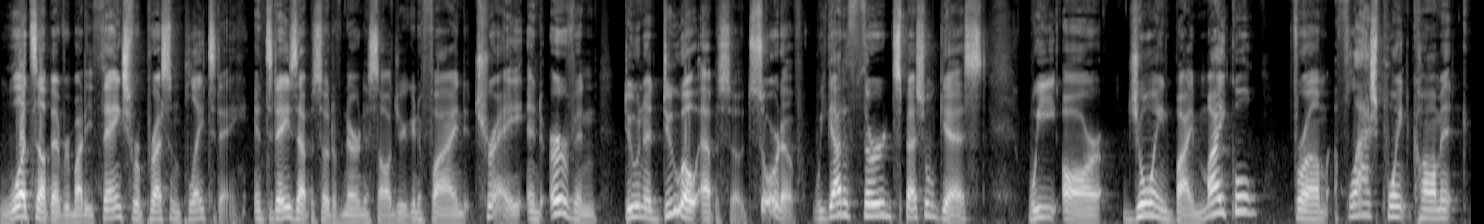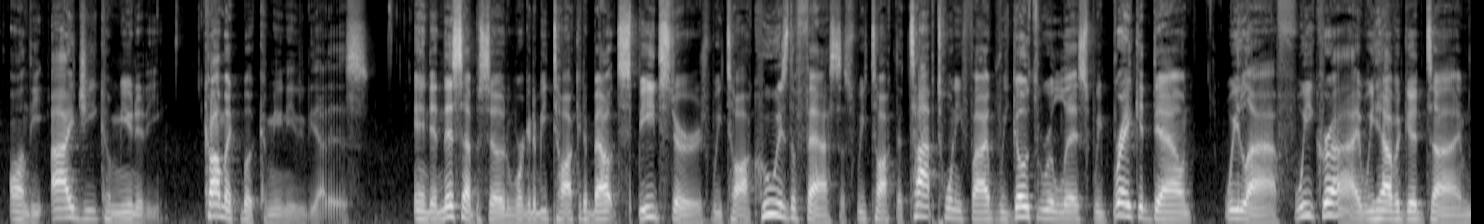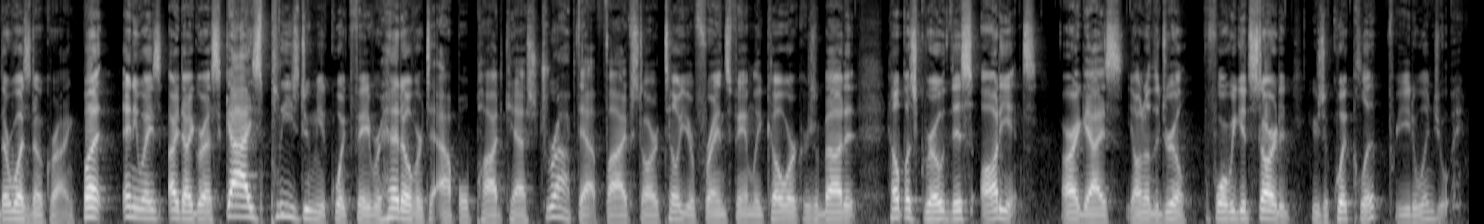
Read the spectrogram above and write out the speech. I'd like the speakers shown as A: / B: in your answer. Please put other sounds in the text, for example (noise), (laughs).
A: What's up, everybody? Thanks for pressing play today. In today's episode of Nerd Nostalgia, you're going to find Trey and Irvin doing a duo episode, sort of. We got a third special guest. We are joined by Michael from Flashpoint Comic on the IG community, comic book community, that is. And in this episode, we're going to be talking about speedsters. We talk who is the fastest. We talk the top 25. We go through a list. We break it down. We laugh, we cry, we have a good time. There was no crying. But, anyways, I digress. Guys, please do me a quick favor. Head over to Apple Podcast, drop that five star, tell your friends, family, coworkers about it. Help us grow this audience. All right, guys, y'all know the drill. Before we get started, here's a quick clip for you to enjoy.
